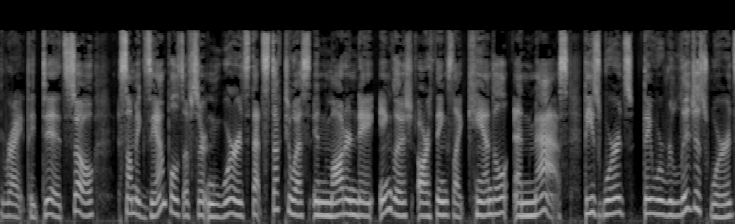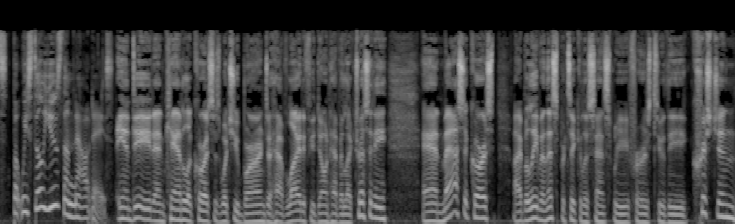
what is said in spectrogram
Right, they did. So, some examples of certain words that stuck to us in modern day English are things like candle and mass. These words They were religious words, but we still use them nowadays. Indeed, and candle, of course, is what you burn to have light if you don't have electricity. And Mass, of course, I believe in this particular sense refers to the Christian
